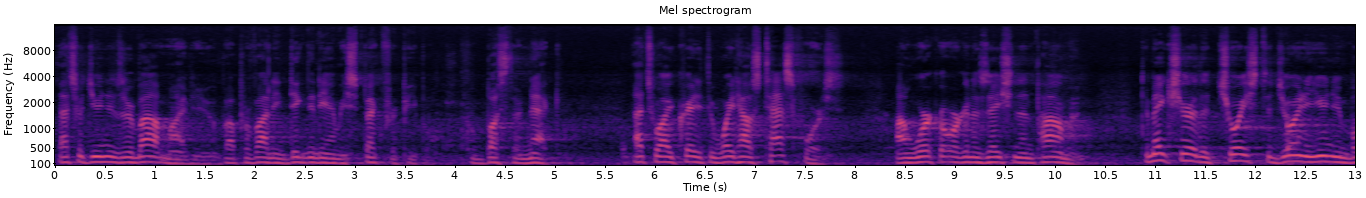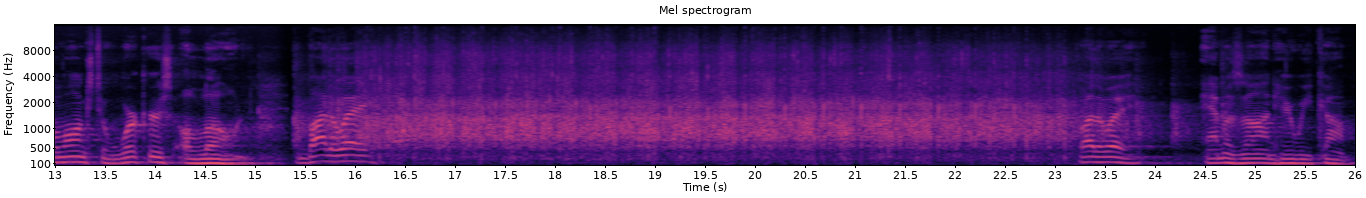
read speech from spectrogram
That's what unions are about, in my view, about providing dignity and respect for people who bust their neck. That's why I created the White House Task Force on Worker Organization Empowerment to make sure the choice to join a union belongs to workers alone. And by the way, by the way, Amazon, here we come.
